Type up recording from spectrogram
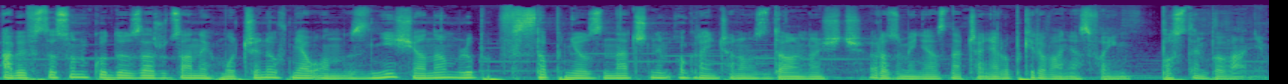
aby w stosunku do zarzucanych mu czynów miał on zniesioną lub w stopniu znacznym ograniczoną zdolność rozumienia znaczenia lub kierowania swoim postępowaniem.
